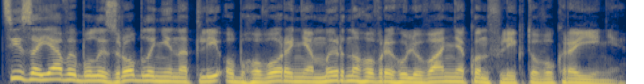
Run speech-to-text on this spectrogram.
Ці заяви були зроблені на тлі обговорення мирного врегулювання конфлікту в Україні.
